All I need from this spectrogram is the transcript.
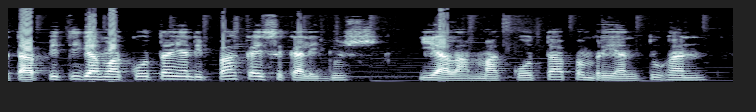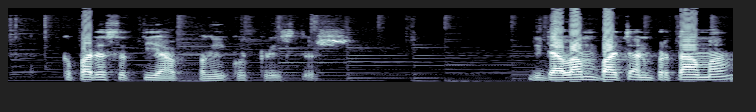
Tetapi tiga mahkota yang dipakai sekaligus ialah mahkota pemberian Tuhan kepada setiap pengikut Kristus. Di dalam bacaan pertama,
